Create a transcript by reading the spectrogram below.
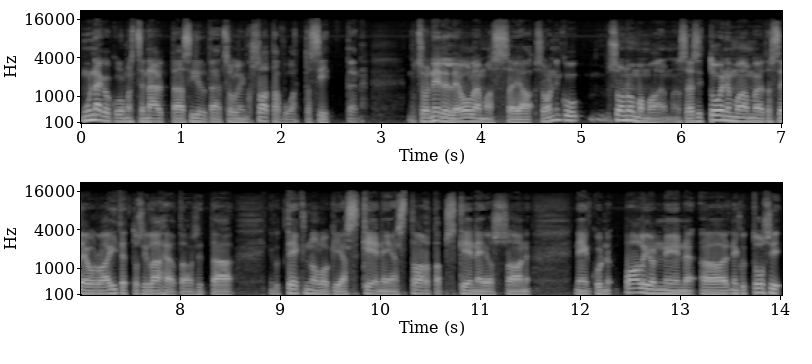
mun näkökulmasta se näyttää siltä, että se oli niin kuin sata vuotta sitten mutta se on edelleen olemassa ja se on, niinku, se on oma maailmansa. Ja sitten toinen maailma, jota seuraa itse tosi läheltä, on sitten tämä niinku teknologiaskene ja startup-skene, jossa on niinku, paljon niin, äh, niinku, tosi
